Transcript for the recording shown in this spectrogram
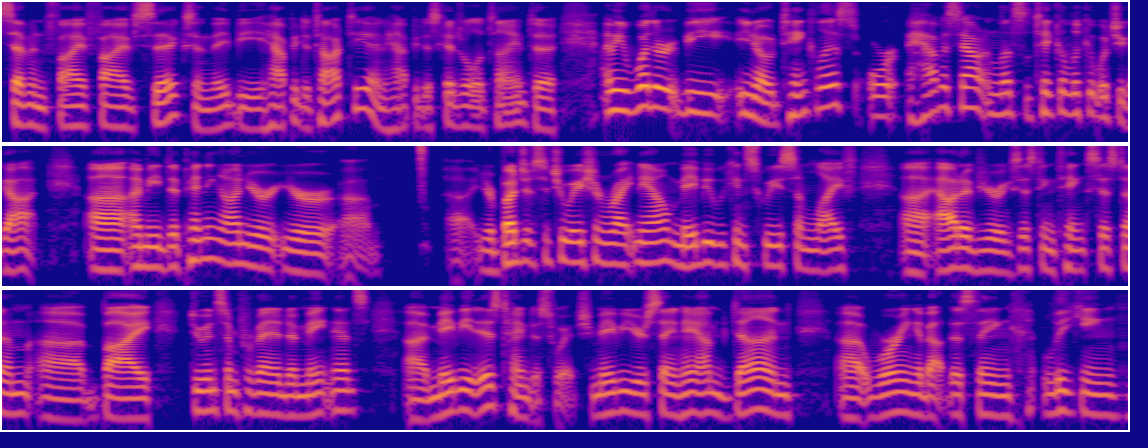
7556 and they'd be happy to talk to you and happy to schedule a time to i mean whether it be you know tankless or have us out and let's take a look at what you got uh, i mean depending on your your um, uh, your budget situation right now, maybe we can squeeze some life uh, out of your existing tank system uh, by doing some preventative maintenance. Uh, maybe it is time to switch. Maybe you're saying, hey, I'm done uh, worrying about this thing leaking,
